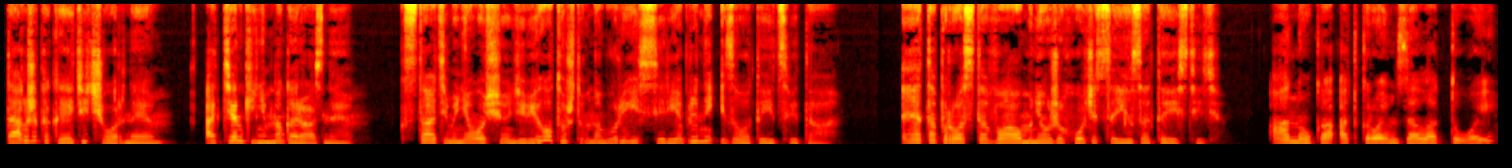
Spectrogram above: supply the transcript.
Так же, как и эти черные. Оттенки немного разные. Кстати, меня очень удивило то, что в наборе есть серебряные и золотые цвета. Это просто вау, мне уже хочется их затестить. А ну-ка, откроем золотой.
